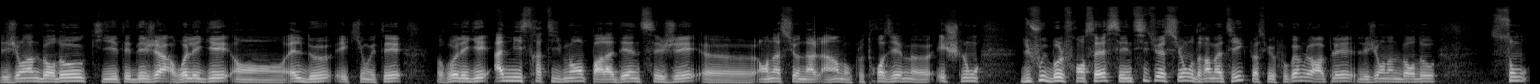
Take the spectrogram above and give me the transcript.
Les Girondins de Bordeaux qui étaient déjà relégués en L2 et qui ont été relégués administrativement par la DNCG euh, en National 1, donc le troisième euh, échelon du football français. C'est une situation dramatique parce qu'il faut quand même le rappeler, les Girondins de Bordeaux sont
